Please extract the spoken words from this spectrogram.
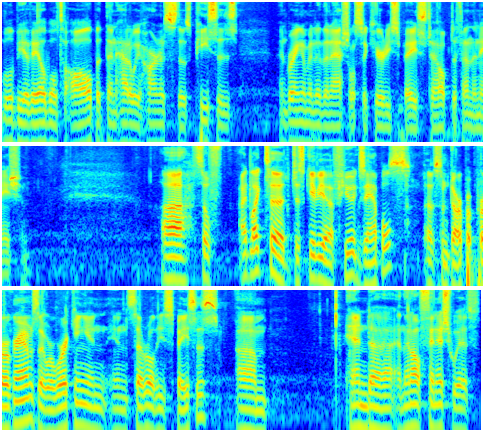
will be available to all, but then how do we harness those pieces and bring them into the national security space to help defend the nation? so I'd like to just give you a few examples of some DARPA programs that we're working in, in several of these spaces. Um, and uh, and then I'll finish with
